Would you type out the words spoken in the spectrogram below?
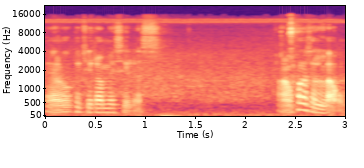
Si hay algo que tira misiles. A lo mejor es el lago.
